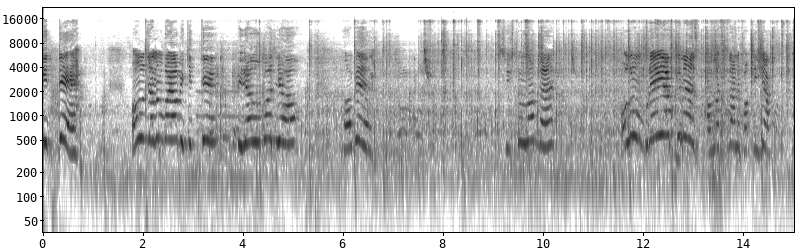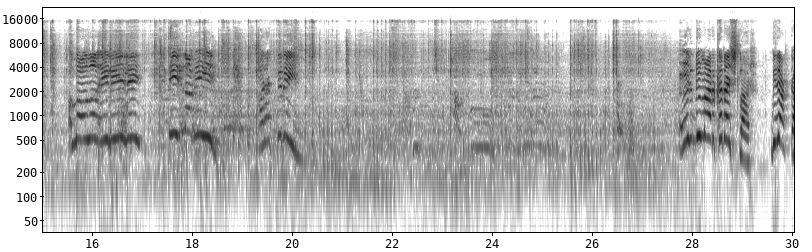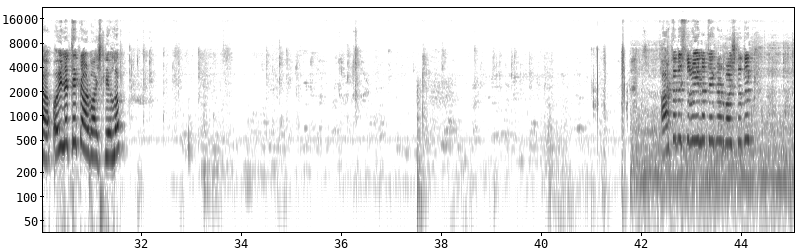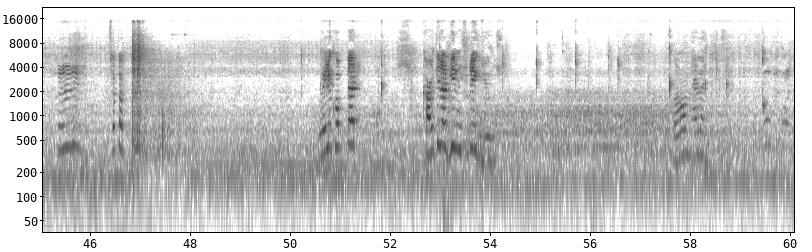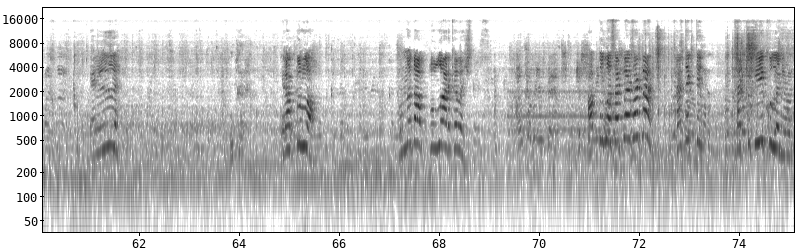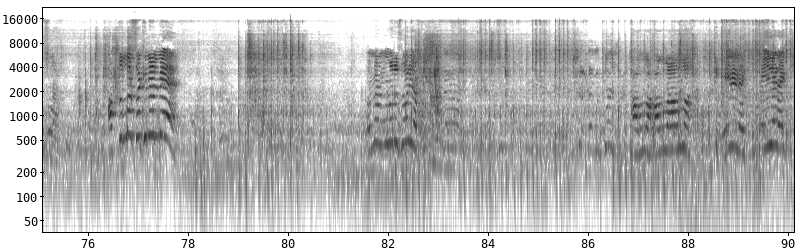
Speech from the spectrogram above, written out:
Gitti. Oğlum canım bayağı bir gitti. İnanılmaz ya. Abi. Sıçtım lan ben. Oğlum buraya yaktınız. Allah sizlerine patlayacak. Allah Allah eğil eğil eğil. Eğil lan eğil. Karakter eğil. Öldüm arkadaşlar. Bir dakika oyuna tekrar başlayalım. Arkadaşlar oyuna tekrar başladık. Sakın. Helikopter. Kankiler gelin şuraya gidiyoruz. Tamam nereden? Gel. Okay. Gel Abdullah. Bunun adı Abdullah arkadaşlar. I'll cover your advance. Just send me Abdullah saklan saklan. Sen tek tek. Sen çok iyi kullanıyorsun. Abdullah sakın ölme. Ben bunları zor me. Allah Allah Allah. Eğilerek git eğilerek.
